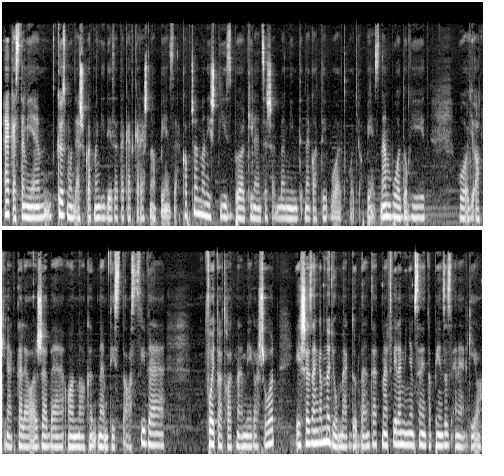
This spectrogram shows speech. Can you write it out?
elkezdtem ilyen közmondásokat, meg idézeteket keresni a pénzzel kapcsolatban, és tízből kilenc esetben mind negatív volt, hogy a pénz nem boldogít, hogy akinek tele a zsebe, annak nem tiszta a szíve, folytathatnám még a sort, és ez engem nagyon megdöbbentett, mert véleményem szerint a pénz az energia.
